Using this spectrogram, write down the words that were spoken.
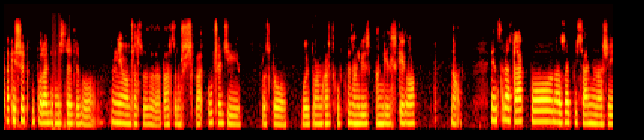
Taki szybki poradnik niestety, bo nie mam czasu za bardzo, muszę się uczyć i po prostu łypam kartkówkę z angiels angielskiego. No. Więc teraz tak, po na zapisaniu naszej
